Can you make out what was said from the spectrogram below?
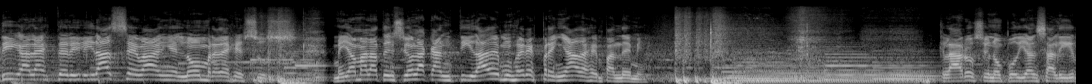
Diga, la esterilidad se va en el nombre de Jesús. Me llama la atención la cantidad de mujeres preñadas en pandemia. Claro, si no podían salir,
